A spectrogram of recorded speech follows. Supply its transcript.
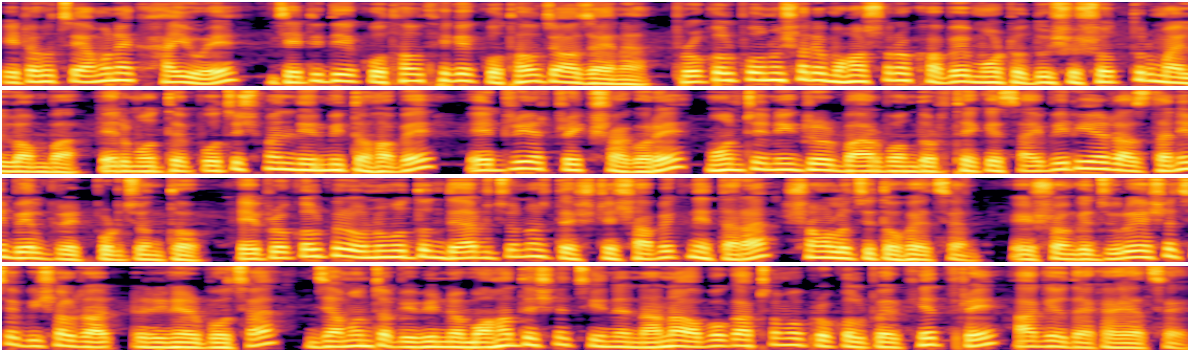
এটা হচ্ছে এমন এক হাইওয়ে, যেটি দিয়ে কোথাও থেকে কোথাও যাওয়া যায় না। প্রকল্প অনুসারে মহাসড়ক হবে মোট দুশো সত্তর মাইল লম্বা। এর মধ্যে পঁচিশ মাইল নির্মিত হবে এড্রিয়াট্রিক সাগরে, মন্টিনিগ্রোর বার বন্দর থেকে সাইবেরিয়ার রাজধানী বেলগ্রেড পর্যন্ত। এই প্রকল্পের অনুমোদন দেওয়ার জন্য দেশটির সাবেক নেতারা সমালোচিত হয়েছেন। এর সঙ্গে জুড়ে এসেছে বিশাল ঋণের বোঝা, যেমনটা বিভিন্ন মহাদেশে চীনের নানা অবকাঠামো প্রকল্পের ক্ষেত্রে আগেও দেখা গেছে।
